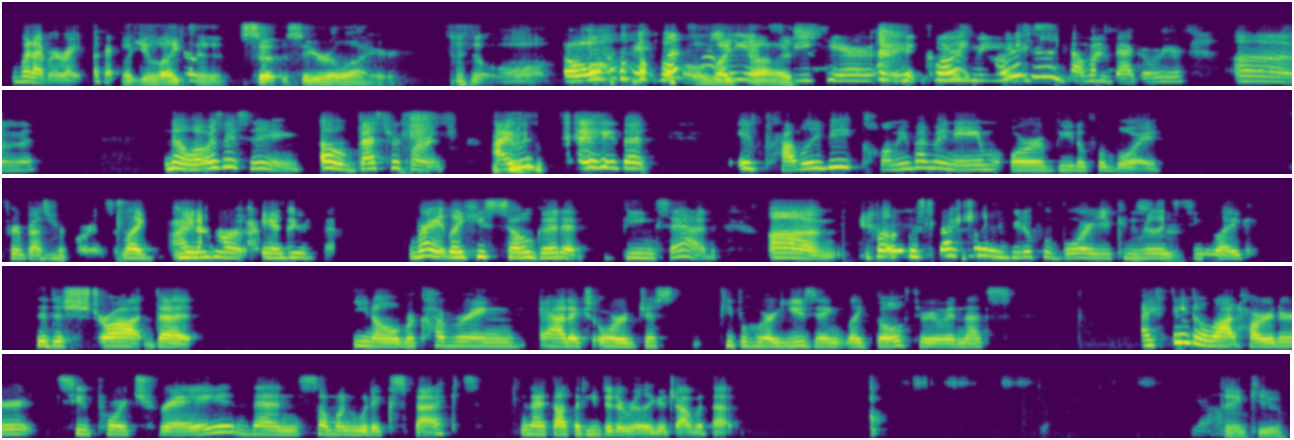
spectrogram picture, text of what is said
whatever, right? Okay. but you liked it. So, so you're a liar. Oh, oh, Okay, let's Oh let my Leah gosh. speak here. Chloe, Excuse me. Chloe's really got my back over here. Um no, what was I saying? Oh, best performance. I would say that it'd probably be Call Me by My Name or Beautiful Boy for best Mm. performance. Like I- you know how Andrew second. Right, like he's so good at being sad. Um, but like especially in Beautiful Boy, you can It's really true. see like the distraught that you know recovering addicts or just people who are using like go through, and that's I think a lot harder to portray than someone would expect. And I thought that he did a really good job with that. Yeah. thank you.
